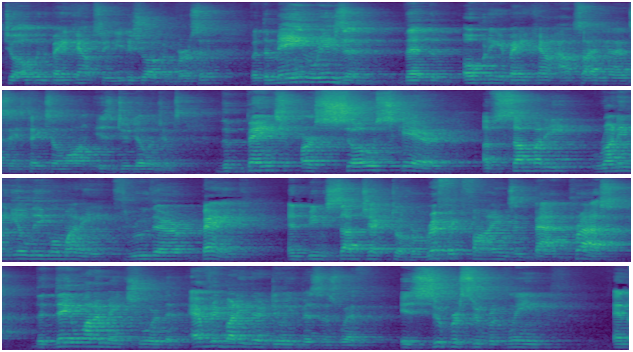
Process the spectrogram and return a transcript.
to open the bank account, so you need to show up in person. But the main reason that the opening a bank account outside the United States takes so long is due diligence. The banks are so scared of somebody running illegal money through their bank and being subject to horrific fines and bad press that they want to make sure that everybody they're doing business with is super, super clean and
